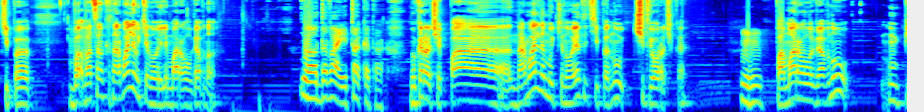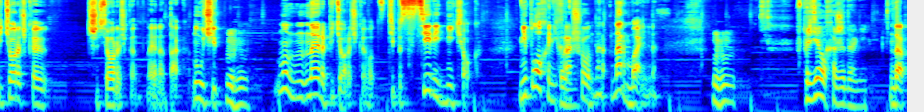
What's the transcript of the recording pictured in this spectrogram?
Типа в, в оценках нормального кино или Марвел говно? Ну, давай и так, и так. Ну, короче, по нормальному кино это типа, ну, четверочка. Угу. По Марвелу говну ну, пятерочка, шестерочка, наверное, так. Ну, учит. Угу. Ну, наверное, пятерочка. Вот, типа, середнячок. Неплохо, не хорошо, нар- нормально. Угу. В пределах ожиданий. Да.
